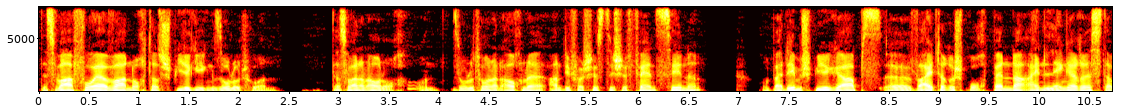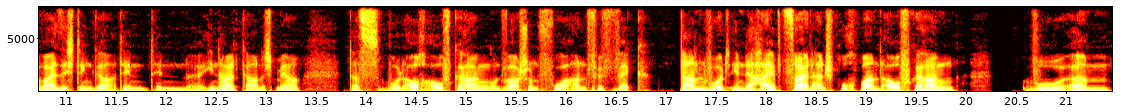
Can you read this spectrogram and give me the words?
Das war, vorher war noch das Spiel gegen Solothurn. Das war dann auch noch. Und Solothurn hat auch eine antifaschistische Fanszene. Und bei dem Spiel gab's äh, weitere Spruchbänder, ein längeres, da weiß ich den, den, den äh, Inhalt gar nicht mehr. Das wurde auch aufgehangen und war schon vor Anpfiff weg. Dann wurde in der Halbzeit ein Spruchband aufgehangen, wo ähm,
